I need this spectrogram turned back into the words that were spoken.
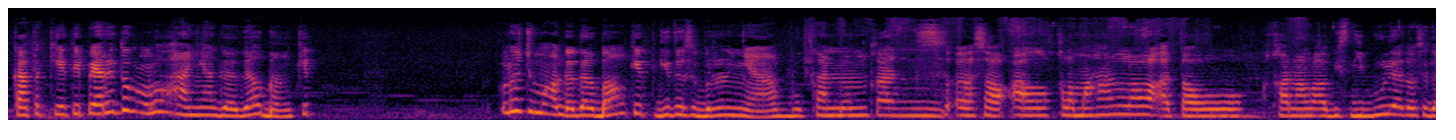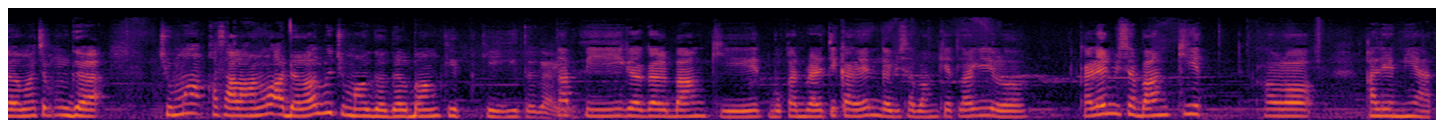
kata Katy Perry tuh lo hanya gagal bangkit lu cuma gagal bangkit gitu sebenarnya bukan Bukan. eh, soal kelemahan lo atau karena lo abis dibully atau segala macam enggak. Cuma kesalahan lo adalah lu cuma gagal bangkit kayak gitu guys. Tapi gagal bangkit bukan berarti kalian nggak bisa bangkit lagi loh. Kalian bisa bangkit kalau kalian niat.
